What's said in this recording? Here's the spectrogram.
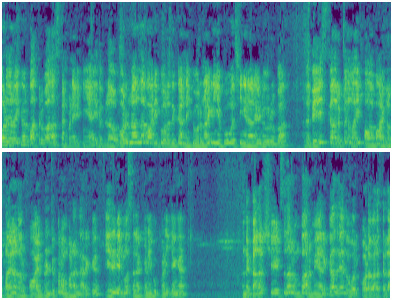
ஒரு தடவைக்கு ஒரு பத்து ரூபாய் தான் ஸ்பெண்ட் பண்ணிருக்கீங்க. இது பிளவுஸ் ஒரு நாள் தான் வாடி போறதுக்கு அன்னைக்கு ஒரு நாளைக்கு நீங்க பூ வச்சீங்கனாலே நூறு ரூபாய். அந்த பேஸ் கலருக்கும் இந்த மாதிரி பாடிக்குள்ள ஃபாயில் அந்த ஒரு ஃபாயில் பிரிண்ட்டுக்கும் ரொம்ப நல்லா இருக்கு. எது வேணுமோ செலக்ட் பண்ணி புக் பண்ணிக்கோங்க. அந்த கலர் ஷேட்ஸ் தான் ரொம்ப அருமையாக இருக்குது அதே அந்த ஒர்க்கோட வரத்துல.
